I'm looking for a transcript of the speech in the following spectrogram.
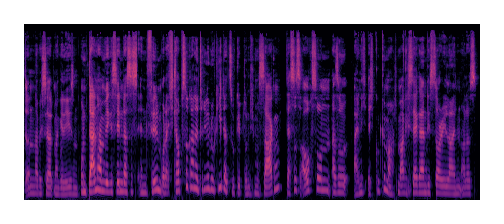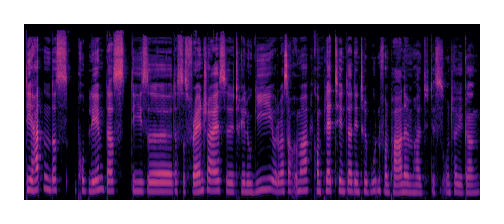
dann habe ich sie halt mal gelesen. Und dann haben wir gesehen, dass es einen Film oder ich glaube sogar eine Trilogie dazu gibt und ich muss sagen, das ist auch so ein, also eigentlich echt gut gemacht. Mag ich sehr gern die Storyline und alles. Die hatten das Problem, dass diese, dass das Franchise, die Trilogie oder was auch immer, komplett hinter den Tributen von Panem halt, das ist untergegangen.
